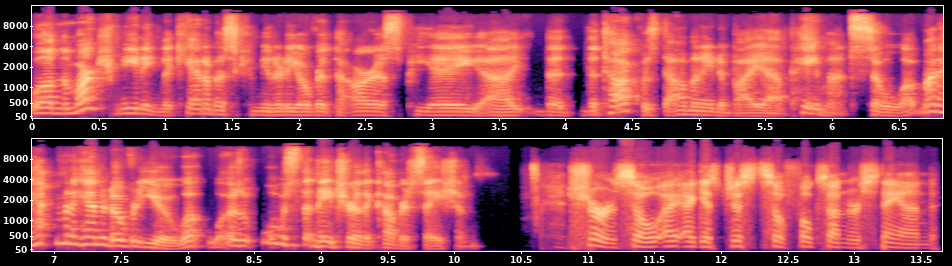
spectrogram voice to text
Well, in the March meeting, the cannabis community over at the RSPA, uh, the the talk was dominated by uh, payments. So I'm going to hand it over to you. What, what was what was the nature of the conversation? Sure. So I, I, guess just so folks understand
